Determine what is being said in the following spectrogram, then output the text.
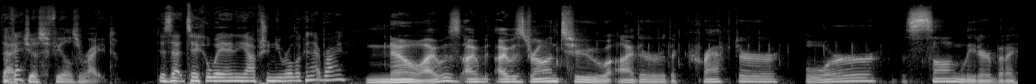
That Okay. just feels right. Does that take away any option you were looking at, Brian? No, I was I, I was drawn to either the crafter or the song leader, but I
